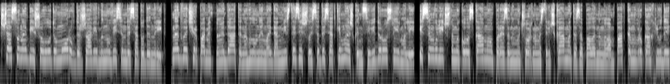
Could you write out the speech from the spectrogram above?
З часу найбільшого голодомору в державі минув 81 рік. Надвечір пам'ятної дати на головний майдан міста зійшлися десятки мешканців, і дорослі, і малі, із символічними колосками, оперезаними чорними стрічками та запаленими лампадками в руках люди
